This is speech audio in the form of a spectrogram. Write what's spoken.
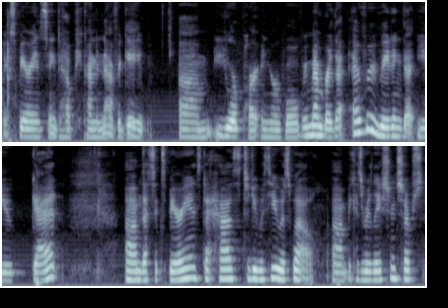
experiencing to help you kind of navigate um, your part in your role. Remember that every reading that you get um, that's experienced, it has to do with you as well. Um, because relationships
